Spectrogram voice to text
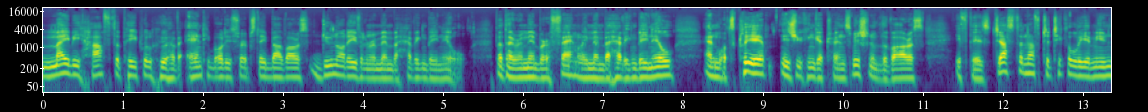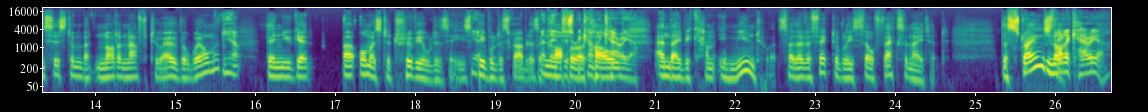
maybe half the people who have antibodies for Epstein Barr virus do not even remember having been ill, but they remember a family member having been ill. And what's clear is you can get transmission of the virus if there's just enough to tickle the immune system, but not enough to overwhelm it. Yep. Then you get uh, almost a trivial disease. Yep. People describe it as a And cough or a become a cold, and they become immune to it. So they've effectively self-vaccinated. The strange not thing, a carrier.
